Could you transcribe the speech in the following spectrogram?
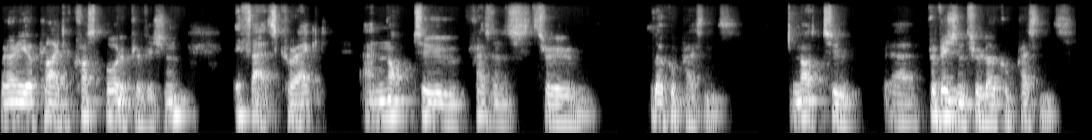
will only apply to cross-border provision, if that's correct, and not to presence through local presence, not to uh, provision through local presence.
